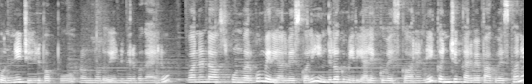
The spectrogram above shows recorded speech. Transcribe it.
కొన్ని జీడిపప్పు రెండు మూడు ఎండుమిరపకాయలు వన్ అండ్ హాఫ్ స్పూన్ వరకు మిరియాలు వేసుకోవాలి. ఇందులోకి మిరియాలు ఎక్కువ వేసుకోవాలండి. కొంచెం కరివేపాకు వేసుకొని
